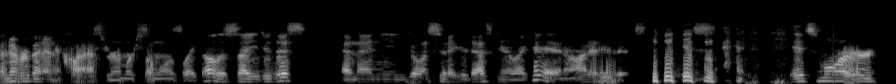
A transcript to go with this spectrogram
I've never been in a classroom where someone was like, "Oh, this is how you do this," and then you go and sit at your desk and you're like, "Hey, I know how to do this." it's it's more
